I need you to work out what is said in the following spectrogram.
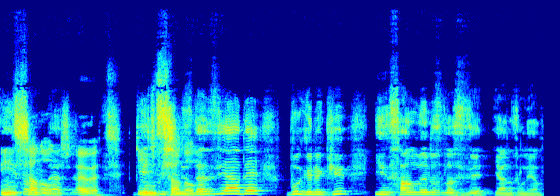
İnsan olun, her olun. Evet. İnsan Geçmişinizden olun. ziyade bugününkü insanlığınızla sizi yargılayalım.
